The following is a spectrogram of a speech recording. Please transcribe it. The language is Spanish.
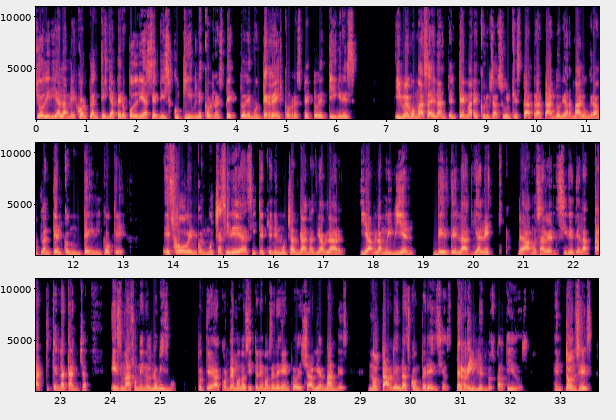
yo diría la mejor plantilla, pero podría ser discutible con respecto de Monterrey, con respecto de Tigres, y luego más adelante el tema de Cruz Azul, que está tratando de armar un gran plantel con un técnico que es joven, con muchas ideas y que tiene muchas ganas de hablar y habla muy bien desde la dialéctica. Vamos a ver si desde la práctica en la cancha es más o menos lo mismo. Porque acordémonos si tenemos el ejemplo de Xavi Hernández notable en las conferencias, terrible en los partidos. Entonces,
